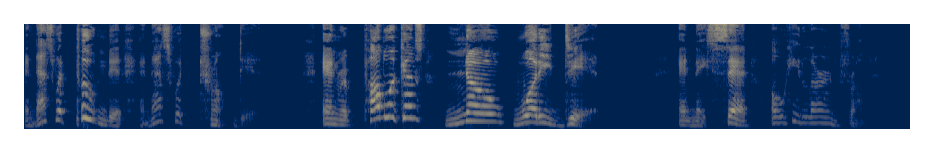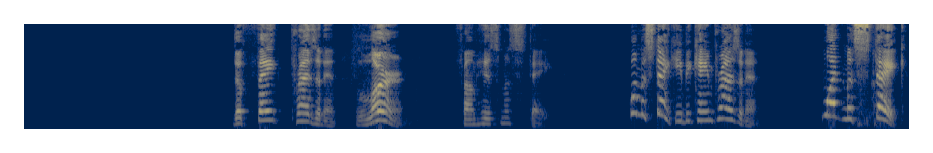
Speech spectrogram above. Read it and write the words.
And that's what Putin did. And that's what Trump did. And Republicans know what he did. And they said, oh, he learned from it. The fake president learned from his mistake. What mistake? He became president. What mistake?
